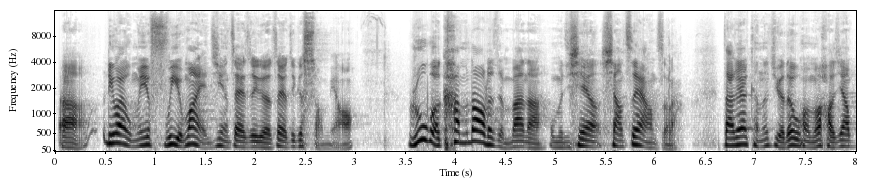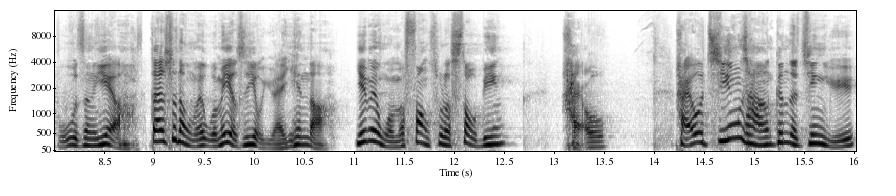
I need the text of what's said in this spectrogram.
啊，另外我们也辅以望远镜，在这个在这个扫描。如果看不到了怎么办呢？我们就像像这样子了。大家可能觉得我们好像不务正业啊，但是呢，我们我们也是有原因的，因为我们放出了哨兵海鸥，海鸥经常跟着鲸鱼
